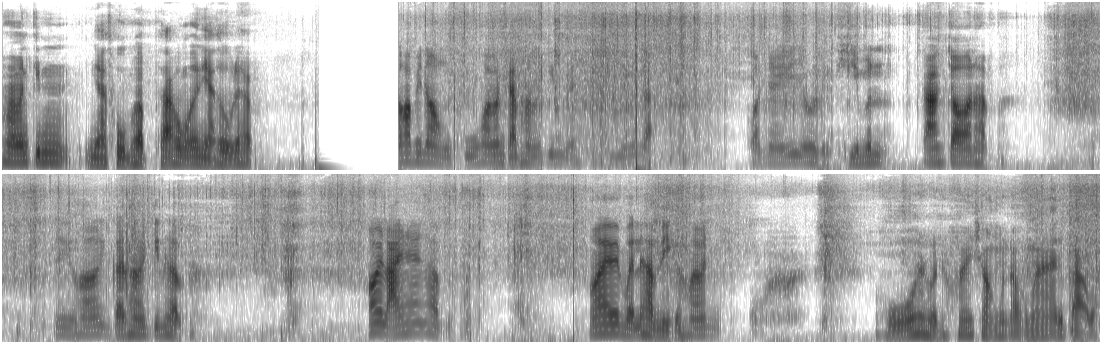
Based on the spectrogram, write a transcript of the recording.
ให้มันกินหญ้าถูบครับถ้าผมเอิ้นหญ้าถูบเลยครับแล้วครับพี่น้องคูให้มันกัดให้มันกินไหมขี้มันกะก่อนใหญ่นี่อยู่หรือขีมันกลางจอนะครับนี่ให้มันกัดให้มันกินครับห้อยหลายแห้งครับห้อยไปเหมือนเลยครับนี่ก็ห้อยมัน หหนห้อยช่องมันออกมาหรือเปล่าวะ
